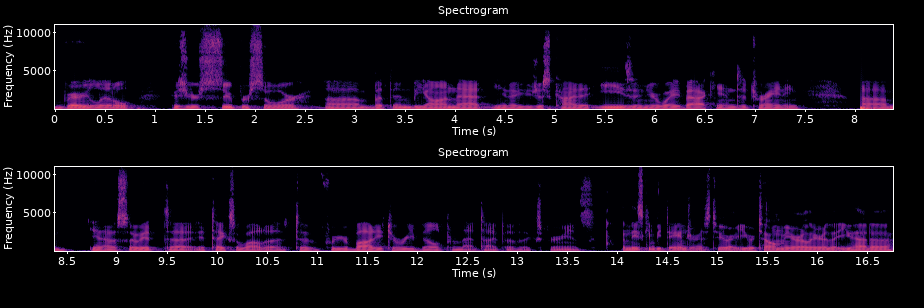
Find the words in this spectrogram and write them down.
very little because you're super sore um, but then beyond that you know you're just kind of easing your way back into training um, you know so it uh, it takes a while to, to for your body to rebuild from that type of experience and these can be dangerous too, right? You were telling me earlier that you had a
